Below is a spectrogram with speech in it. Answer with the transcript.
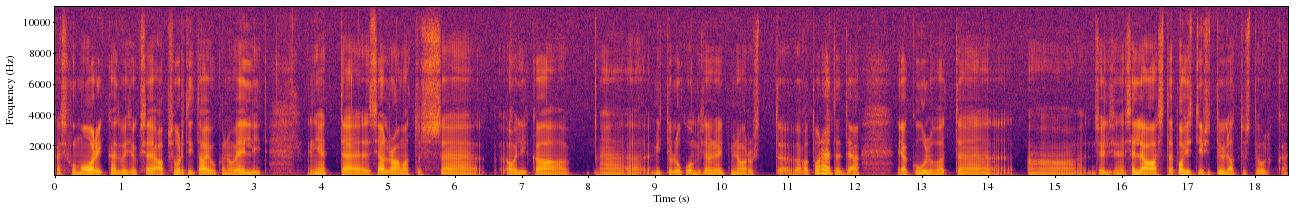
kas humoorikad või niisuguse absurditajuga novellid. nii et äh, seal raamatus äh, oli ka äh, mitu lugu, mis olid minu arust äh, väga toredad ja ja kuuluvad äh, äh sellise, selle aasta positiivsete üllatuste hulka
